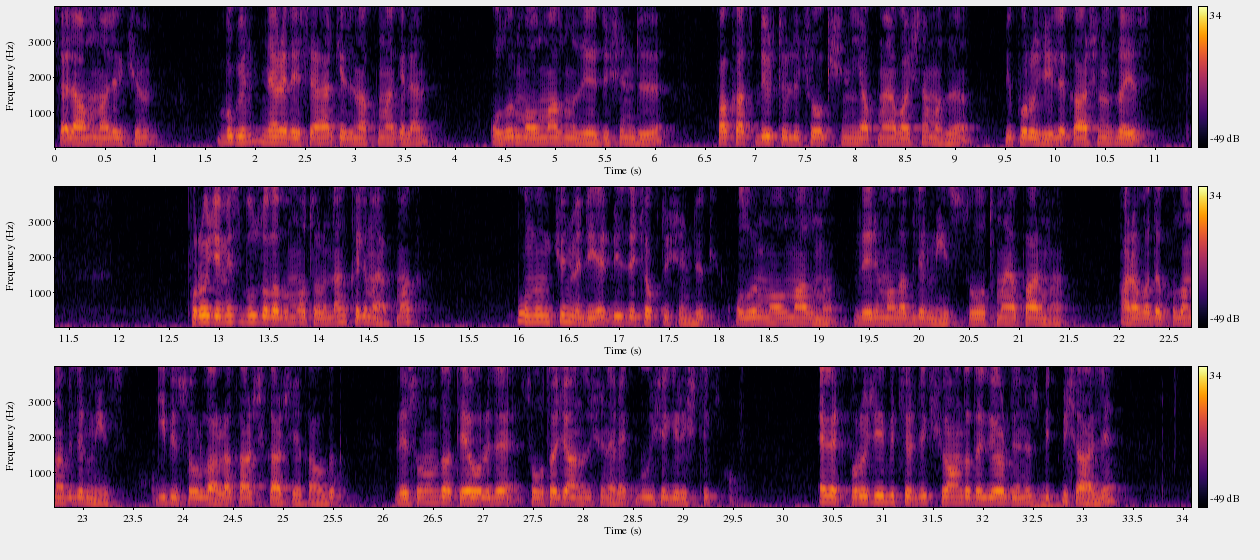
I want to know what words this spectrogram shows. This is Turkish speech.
Selamun Aleyküm. Bugün neredeyse herkesin aklına gelen, olur mu olmaz mı diye düşündüğü, fakat bir türlü çoğu kişinin yapmaya başlamadığı bir projeyle karşınızdayız. Projemiz buzdolabı motorundan klima yapmak. Bu mümkün mü diye biz de çok düşündük. Olur mu olmaz mı? Verim alabilir miyiz? Soğutma yapar mı? Arabada kullanabilir miyiz? Gibi sorularla karşı karşıya kaldık. Ve sonunda teoride soğutacağını düşünerek bu işe giriştik. Evet projeyi bitirdik. Şu anda da gördüğünüz bitmiş hali.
